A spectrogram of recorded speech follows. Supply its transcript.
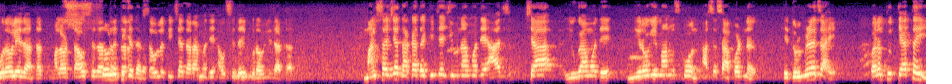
पुरवले जातात. मला वाटतं औषध. सवलतीच्या दरामध्ये औषधंही पुरवली जातात. माणसाच्या धकाधकीच्या जीवनामध्ये आजच्या युगामध्ये निरोगी माणूस कोण असं सापडणं हे दुर्मिळच आहे. परंतु त्यातही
